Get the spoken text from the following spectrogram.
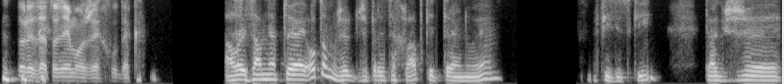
Ktoré za to nemôže, chudák. Ale za mňa to je aj o tom, že, že predsa chlap, keď trénuje fyzicky, takže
